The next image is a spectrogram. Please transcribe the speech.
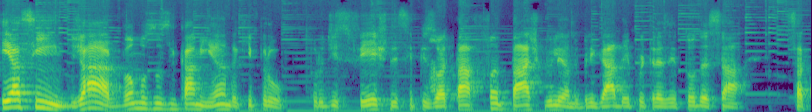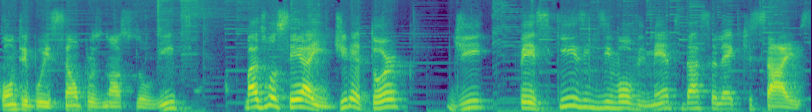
E assim, já vamos nos encaminhando aqui para o desfecho desse episódio. Tá fantástico, viu, Leandro? Obrigado aí por trazer toda essa, essa contribuição para os nossos ouvintes. Mas você aí, diretor de pesquisa e desenvolvimento da Select Science,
